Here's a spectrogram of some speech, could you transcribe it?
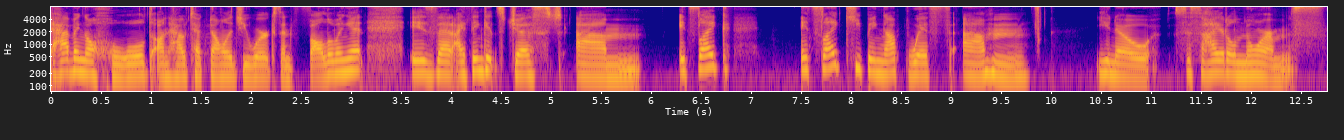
having a hold on how technology works and following it is that I think it's just, um, it's like, it's like keeping up with, um, you know, societal norms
